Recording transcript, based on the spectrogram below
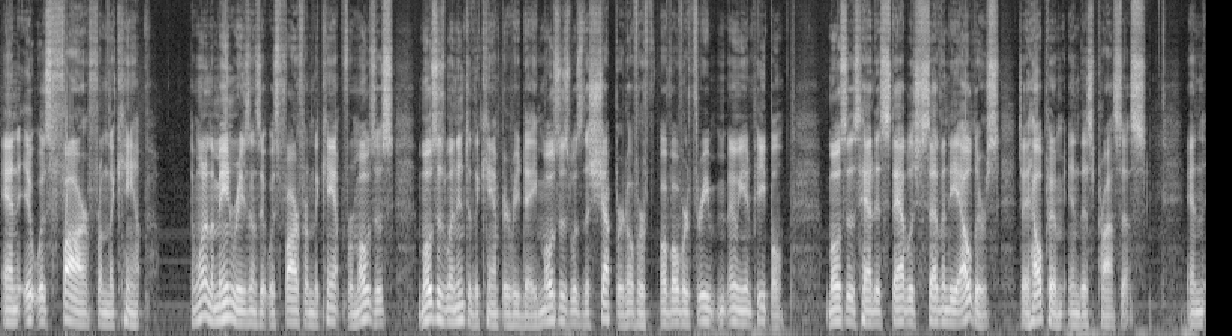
and it was far from the camp. And one of the main reasons it was far from the camp for Moses, Moses went into the camp every day. Moses was the shepherd over, of over 3 million people. Moses had established 70 elders to help him in this process. And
